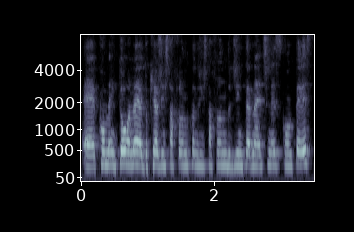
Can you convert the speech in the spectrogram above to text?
é, comentou, né, do que a gente está falando quando a gente está falando de internet nesse contexto,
